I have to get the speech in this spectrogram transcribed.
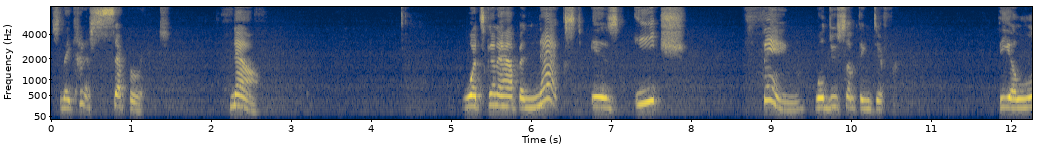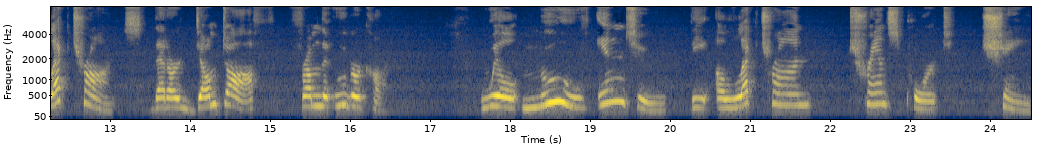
So they kind of separate. Now, what's going to happen next is each thing will do something different. the electrons that are dumped off from the Uber car will move into the electron transport chain.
